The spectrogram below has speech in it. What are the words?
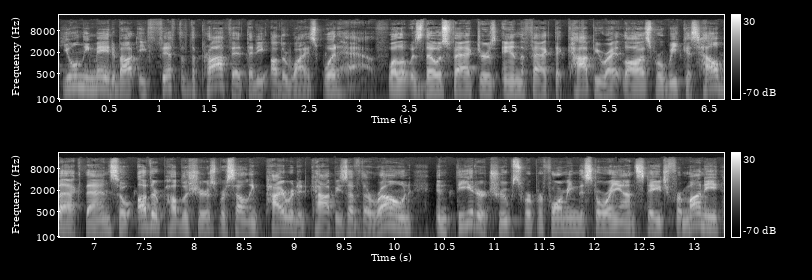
he only made about a fifth of the profit that he otherwise would have. Well, it was those factors and the fact that copyright laws were weak as hell back then, so other publishers were selling pirated copies of their own, and theater troupes were performing the story on stage for money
